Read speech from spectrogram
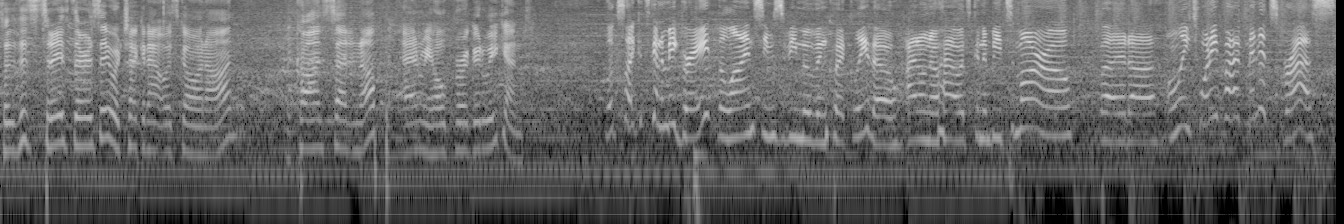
So this today's Thursday. We're checking out what's going on. The con's setting up, and we hope for a good weekend. Looks like it's going to be great. The line seems to be moving quickly, though I don't know how it's going to be tomorrow, but uh, only 25 minutes for us.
